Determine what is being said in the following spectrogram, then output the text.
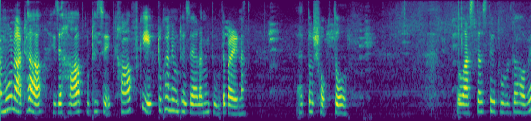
এমন আঠা, এই যে হাফ উঠেছে হাফ কি একটুখানি উঠেছে আর আমি তুলতে পারি না। এত শক্ত। তো আস্তে আস্তে তুলতে হবে।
